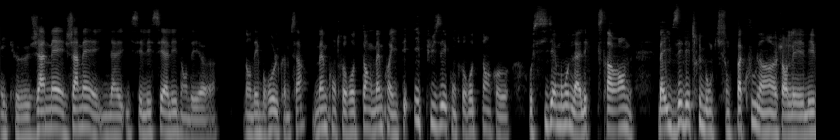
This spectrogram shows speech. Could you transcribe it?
et que jamais, jamais il, s'est laissé aller dans des, euh, dans des brawls comme ça. Même contre Rotang, même quand il était épuisé contre Rotang au, au sixième round, là, l'extra round, bah, il faisait des trucs bon qui sont pas cool, hein, genre les, les,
